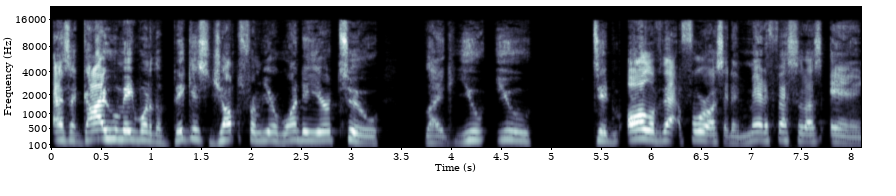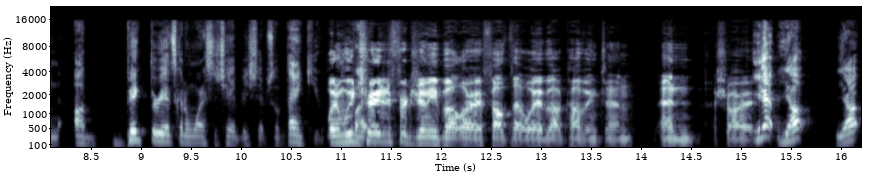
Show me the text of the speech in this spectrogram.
as a guy who made one of the biggest jumps from year one to year two. Like you, you did all of that for us and it manifested us in a big three that's going to win us a championship. So thank you. When we but, traded for Jimmy Butler, I felt that way about Covington and Sharp. Yep, yep, yep.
